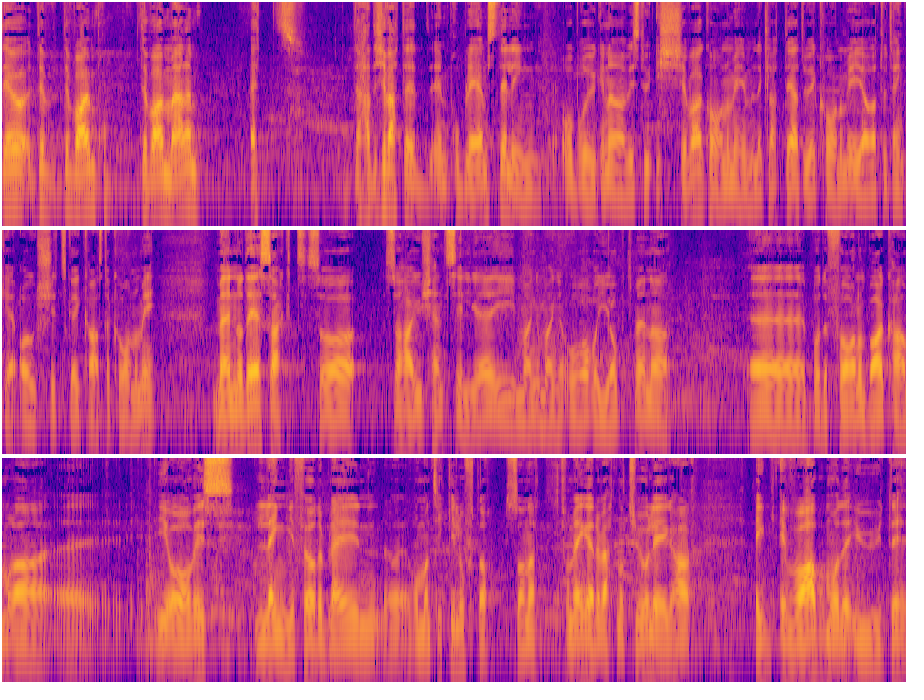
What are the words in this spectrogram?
Det, det, det, var, en, det var mer en, et det hadde ikke vært en problemstilling å bruke henne hvis du ikke var kona mi, men det er klart det at du er kona mi, gjør at du tenker oh shit, skal jeg kaste kona mi? Men når det er sagt, så, så, har jeg jo kjent Silje i mange, mange år og jobbet med henne eh, både foran og bak kamera eh, i årevis, lenge før det ble romantikk i lufta. Sånn at for meg har det vært naturlig. Jeg, har, jeg, jeg var på en måte ute,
